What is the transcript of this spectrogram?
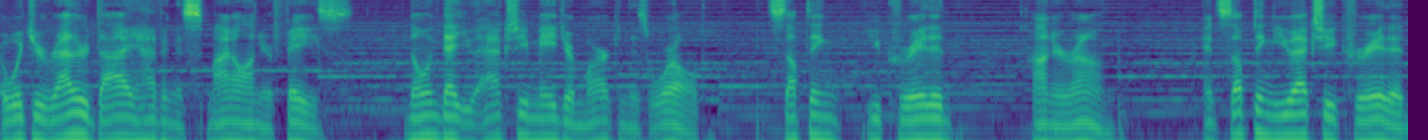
Or would you rather die having a smile on your face, knowing that you actually made your mark in this world? It's something you created on your own. And something you actually created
